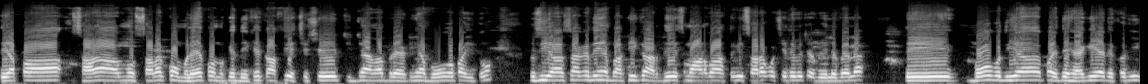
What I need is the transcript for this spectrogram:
ਤੇ ਆਪਾਂ ਸਾਰਾ ਆਲਮੋਸਟ ਸਾਰਾ ਘੁੰਮ ਲਿਆ ਘੁੰਮ ਕੇ ਦੇਖੇ ਕਾਫੀ ਅੱਛੇ ਅੱਛੇ ਚੀਜ਼ਾਂ ਆ ਵੈਰਾਈਟੀਆਂ ਬਹੁਤ ਆ ਭਾਈ ਤੋਂ। ਤੁਸੀਂ ਆ ਸਕਦੇ ਆ ਬਾਕੀ ਘਰ ਦੇ ਸਮਾਨ ਵਾਸਤੇ ਵੀ ਸਾਰਾ ਕੁਝ ਇਹਦੇ ਵਿੱਚ ਅਵੇਲੇਬਲ ਆ। ਤੇ ਬਹੁਤ ਵਧੀਆ ਭਾਈ ਦੇ ਹੈਗੇ ਆ ਦੇਖੋ ਜੀ।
